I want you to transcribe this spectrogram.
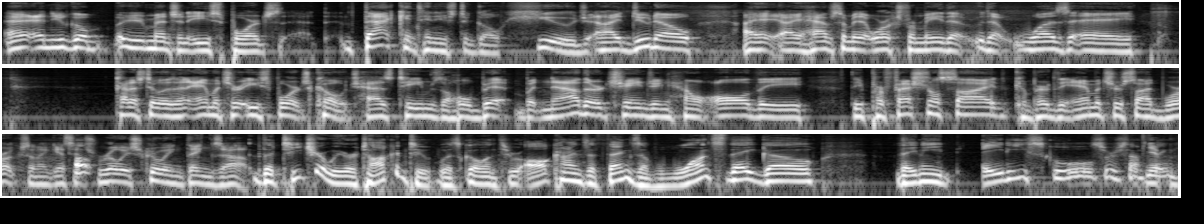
and, and you go you mentioned esports. That continues to go huge. And I do know I, I have somebody that works for me that that was a kind of still is an amateur esports coach, has teams the whole bit, but now they're changing how all the the professional side compared to the amateur side works, and I guess it's really screwing things up. the teacher we were talking to was going through all kinds of things of once they go they need 80 schools or something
